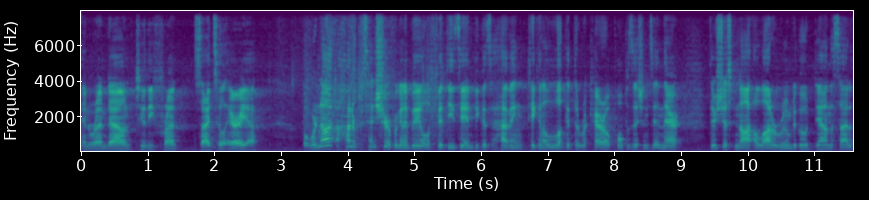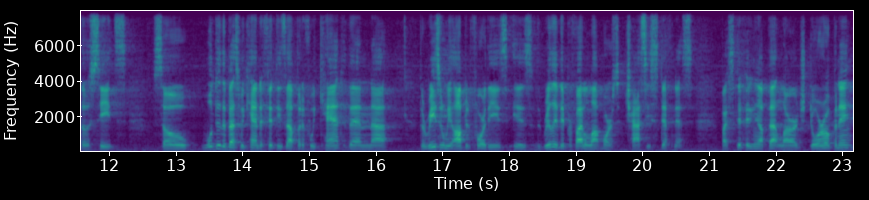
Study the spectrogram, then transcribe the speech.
and run down to the front side sill area. But we're not 100% sure if we're going to be able to fit these in because having taken a look at the Recaro pole positions in there, there's just not a lot of room to go down the side of those seats. So we'll do the best we can to fit these up, but if we can't, then uh, the reason we opted for these is really they provide a lot more chassis stiffness. By stiffening up that large door opening,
